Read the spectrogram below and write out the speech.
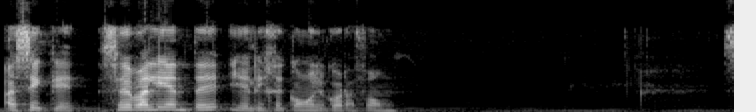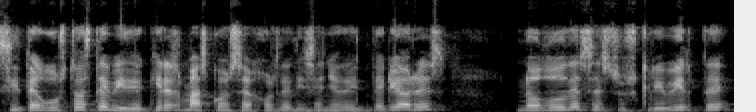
Así que, sé valiente y elige con el corazón. Si te gustó este vídeo y quieres más consejos de diseño de interiores, no dudes en suscribirte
